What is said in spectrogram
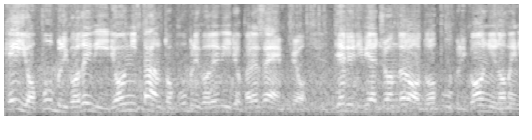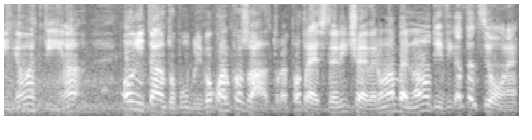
che io pubblico dei video, ogni tanto pubblico dei video, per esempio Diario di Viaggio on the road lo pubblico ogni domenica mattina, ogni tanto pubblico qualcos'altro e potreste ricevere una bella notifica «Attenzione!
